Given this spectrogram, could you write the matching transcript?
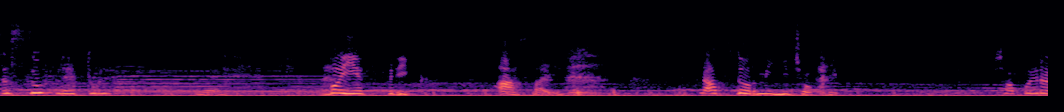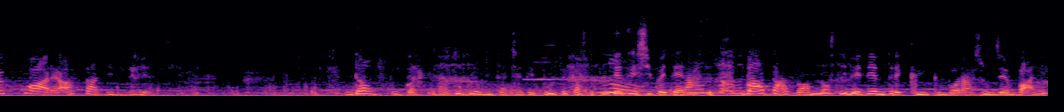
Rea mi îngheață sufletul. Bă, e frică. Asta e. N-ați dormit nicio clipă. Și apoi răcoarea asta din vieții. Dau fuga să vă aduc glămița cea de bultă ca să puteți ieși pe terasă. Ba da, doamnă, o să vedem trecând când vor ajunge în vale.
